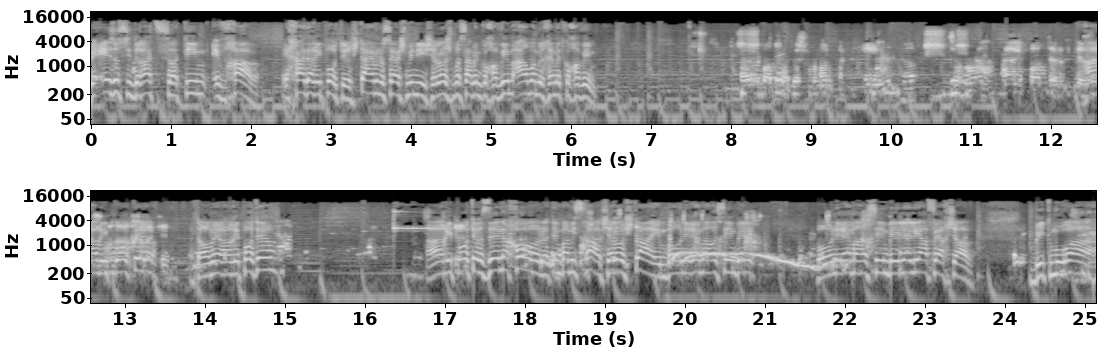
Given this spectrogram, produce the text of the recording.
באיזו סדרת סרטים אבחר? אחד, הארי פוטר, שתיים, הנושא השמיני, שלוש, מסע בין כוכבים, ארבע, מלחמת כוכבים. הארי פוטר. הארי פוטר? אתה אומר הארי פוטר? הארי פוטר זה נכון, אתם במשחק, שלוש שתיים, בואו נראה מה עושים ב... בואו נראה מה עושים בהלל יפה עכשיו. בתמורה,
